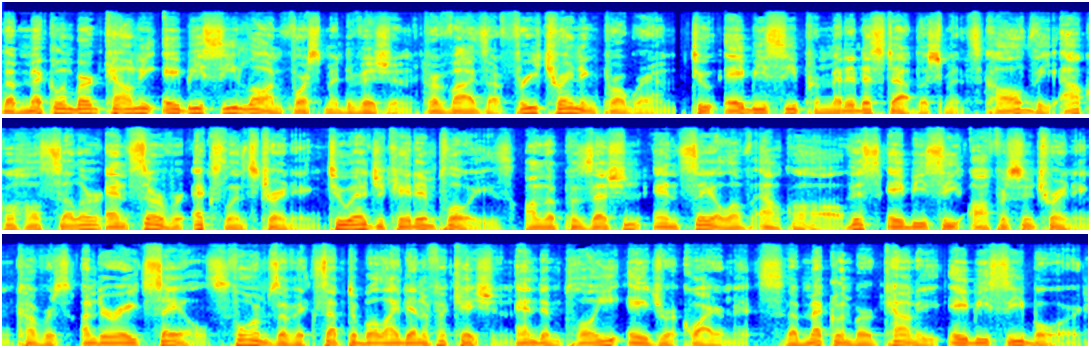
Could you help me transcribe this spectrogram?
The Mecklenburg County ABC Law Enforcement Division provides a free training program to ABC permitted establishments called the Alcohol Seller and Server Excellence Training to educate employees on the possession and sale of alcohol. This ABC officer training covers underage sales, forms of acceptable identification, and employee age requirements. The Mecklenburg County ABC Board,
